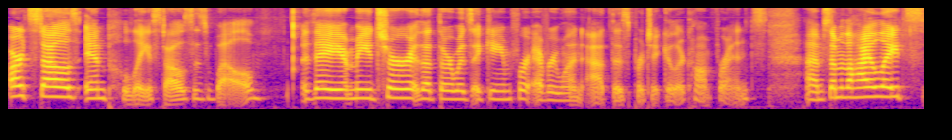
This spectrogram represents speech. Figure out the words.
art styles, and play styles as well they made sure that there was a game for everyone at this particular conference. Um, some of the highlights,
